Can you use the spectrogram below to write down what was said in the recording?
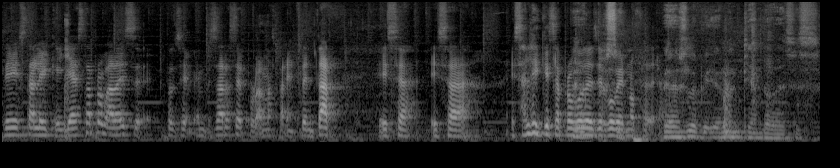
de, esta ley que ya está aprobada, es pues, empezar a hacer programas para enfrentar esa, esa, esa ley que se aprobó desde el gobierno federal. Pero es lo que yo no entiendo a veces.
